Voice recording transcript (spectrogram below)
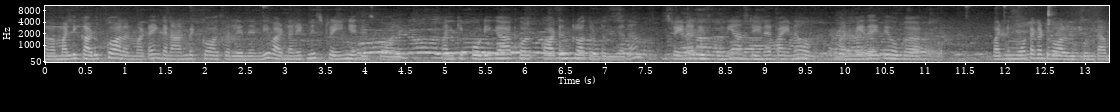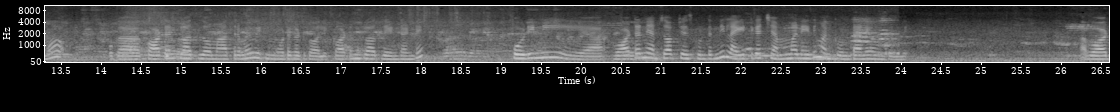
మళ్ళీ కడుక్కోవాలన్నమాట. ఇంకా నానబెట్టుకోవాల్సిన లేదండి వాటిని అన్నిటిని స్ట్రెయిన్ చేసేసుకోవాలి. మనకి పొడిగా కా- కాటన్ క్లాత్ ఉంటుంది కదా స్ట్రైనర్ తీసుకుని ఆ స్ట్రైనర్ పైన మన మనం ఏదైతే ఒక వాటిని మూట కట్టుకోవాలనుకుంటామో ఒక కాటన్ క్లాత్లో మాత్రమే వీటిని మూట కట్టుకోవాలి. కాటన్ క్లాత్లో ఏంటంటే పొడిని వాటర్ని అబ్జార్బ్ చేసుకుంటుంది. లైట్గా చెమ్మ అనేది మనకు ఉంటానే ఉంటుంది. ఆ వాట్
